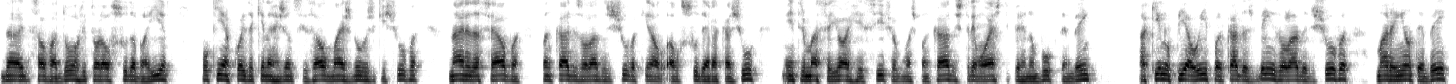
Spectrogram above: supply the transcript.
da de Salvador, litoral sul da Bahia, pouquinha coisa aqui na região do Cisal, mais nuvens do que chuva. Na área da Cealba, pancadas isoladas de chuva aqui ao, ao sul de Aracaju, entre Maceió e Recife, algumas pancadas, extremo oeste de Pernambuco também. Aqui no Piauí, pancadas bem isoladas de chuva, Maranhão também,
